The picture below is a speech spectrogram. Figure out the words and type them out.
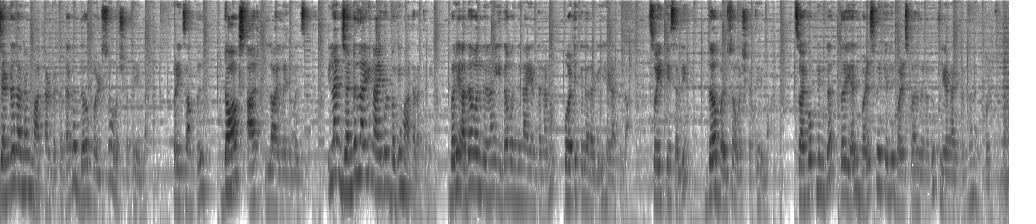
ಜನರಲ್ ಆಗಿ ನಾನು ಮಾತನಾಡಬೇಕಾದಾಗ ದ ಬಳಸೋ ಅವಶ್ಯಕತೆ ಇಲ್ಲ. For example dogs are loyal animals ಇಲ್ಲ, ನಾನು ಜನರಲ್ ಆಗಿ ನಾಯಿಗಳ ಬಗ್ಗೆ ಮಾತಾಡತ್ತೀನಿ. ಬರೀ ಅದ ಒಂದು ನಾಯಿ ಇದ ಒಂದು ನಾಯಿ ಅಂತ ನಾನು ಪರ್ಟಿಕ್ಯುಲರ್ ಆಗಿ ಹೇಳೋದಿಲ್ಲ ಸೊ ಈ ಕೇಸಲ್ಲಿ ದ ಬಳಸೋ ಅವಶ್ಯಕತೆ ಇಲ್ಲ. ಸೊ ಐ ಹೋಪ್ ನಿಮ್ಗೆ ಎಲ್ಲಿ ಬಳಸ್ಬೇಕು ಎಲ್ಲಿ ಬಳಸಬಾರ್ದು ಅನ್ನೋದು ಕ್ಲಿಯರ್ ಆಯಿತು ಅಂತ ನಾನು ಅನ್ಕೊಳ್ತೀನಿ.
